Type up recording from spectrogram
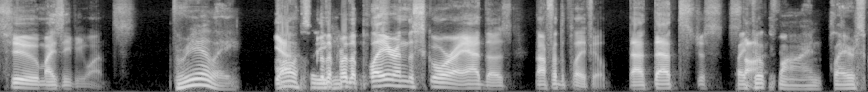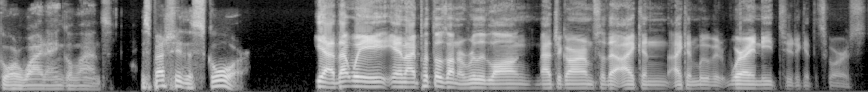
to my ZV1s. really, Yeah. Oh, so for the you- for the player and the score, I add those, not for the playfield. That that's just stock. Playfield's fine. Player score, wide angle lens, especially the score. Yeah, that way, and I put those on a really long magic arm so that I can I can move it where I need to to get the scores.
